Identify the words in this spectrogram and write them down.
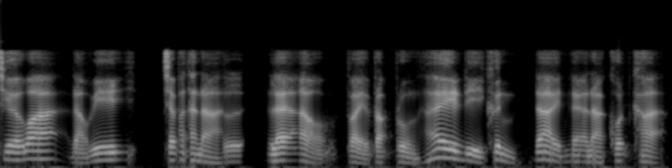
เชื่อว่าดาวีจะพัฒนาและเอาไปปรับปรุงให้ดีขึ้นได้ในอนาคตค่ะ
